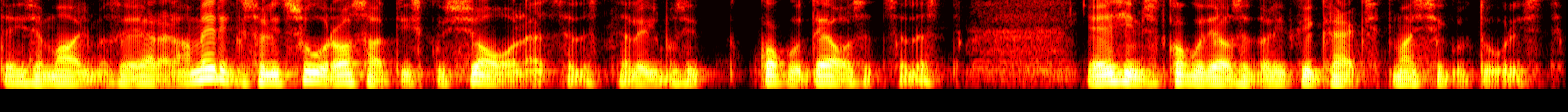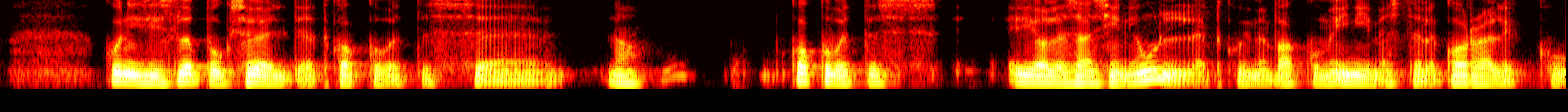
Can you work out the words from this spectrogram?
teise maailmasõja järele. Ameerikas olid suur osa diskussioone sellest, seal ilmusid kogu teosed sellest ja esimesed koguteosed olid, kõik rääkisid massikultuurist. kuni siis lõpuks öeldi, et kokkuvõttes noh, kokkuvõttes ei ole see asi nii hull, et kui me pakume inimestele korralikku,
